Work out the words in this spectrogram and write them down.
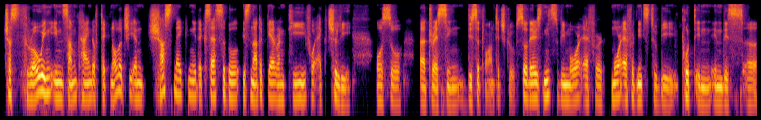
just throwing in some kind of technology and just making it accessible is not a guarantee for actually also addressing disadvantaged groups. So there needs to be more effort. More effort needs to be put in in this uh,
